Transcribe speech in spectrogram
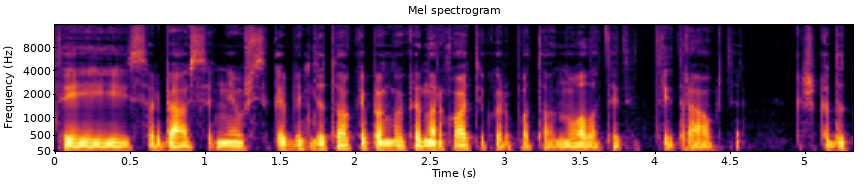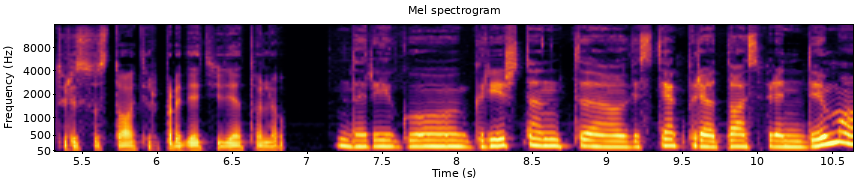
tai svarbiausia neužsikabinti to kaip ant kokio narkotiko ir po to nuolat tai, tai, tai traukti. Kažkada turi sustoti ir pradėti judėti toliau. Dar jeigu grįžtant vis tiek prie to sprendimo,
